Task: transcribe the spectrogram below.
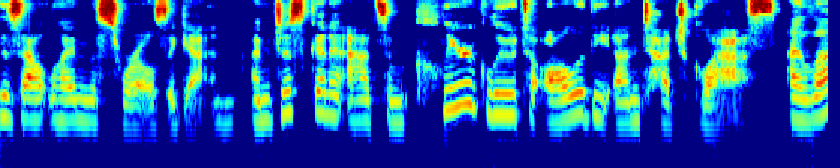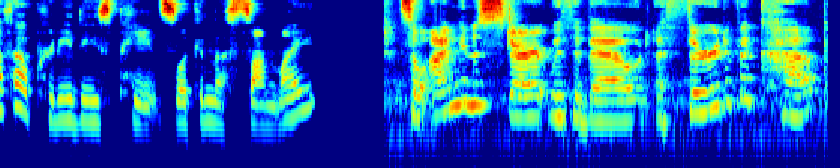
is outline the swirls again. I'm just going to add some clear glue to all of the untouched glass. I love how pretty these paints look in the sunlight. So I'm going to start with about a third of a cup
